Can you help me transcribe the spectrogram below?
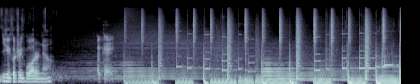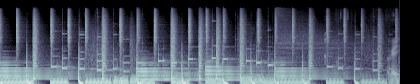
you can go drink water now. Okay. okay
